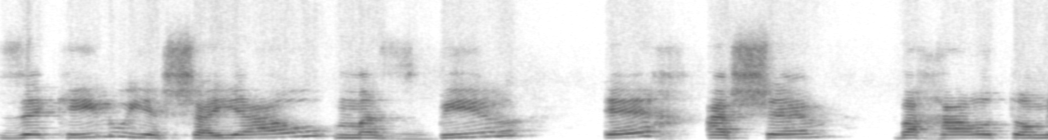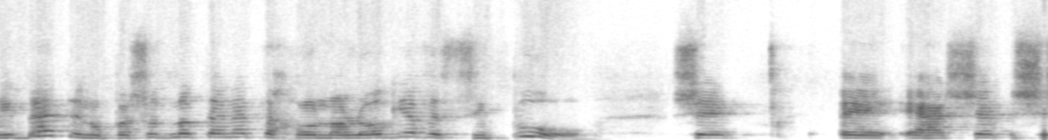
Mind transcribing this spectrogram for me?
זה כאילו ישעיהו מסביר איך השם בחר אותו מבטן, הוא פשוט נותן את הכרונולוגיה וסיפור, שהשם, ש...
